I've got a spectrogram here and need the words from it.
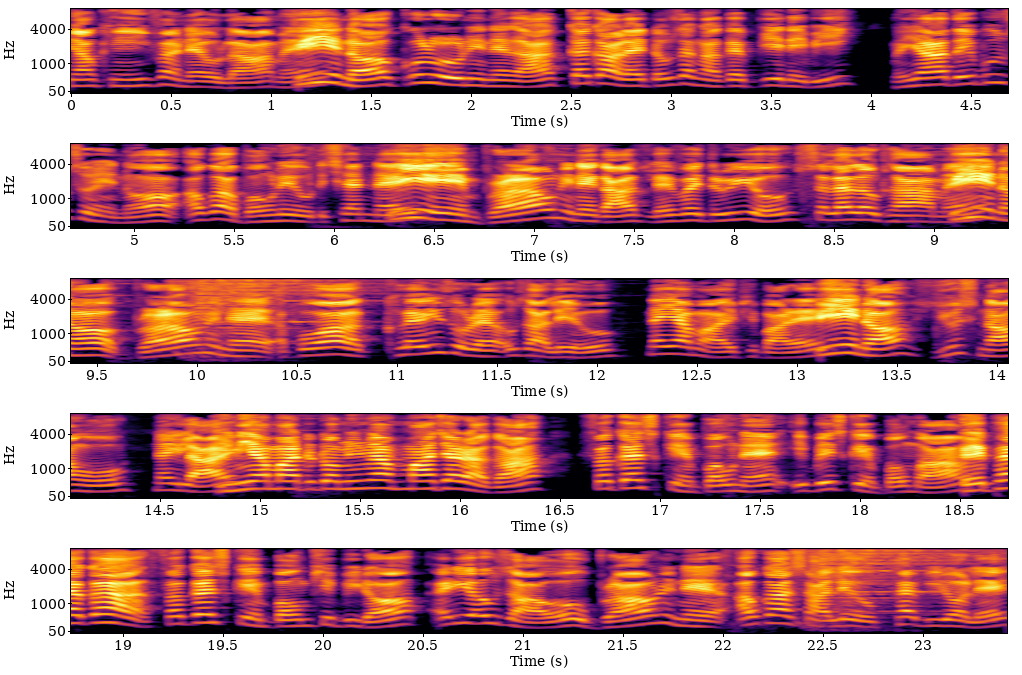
မြောက်ခင် event တွေကိုလာရမယ်ပြီးရင်တော့ကုလိုအနေနဲ့ကကက်ကလည်း35ကက်ပြည့်နေပြီ မရသေးဘူးဆိုရင်တော့အောက်ကဘုံလေးကိုတစ်ချက်နှိပ်ပြီးရင် brown အနေနဲ့က level 3ကို select လုပ်ထားရမယ်ပြီးရင်တော့ brown အနေနဲ့အပေါ်က claim ဆိုတဲ့ဥစ္စာလေးကိုနှိပ်ရမှာဖြစ်ပါတယ်ပြီးရင်တော့ use now ကိုနှိပ်လိုက်ဒီနေရာမှာတော်တော်များများမှားကြတာက focus skin ပုံးနဲ့ epic skin ပုံးပါဘယ်ဖက်က focus skin ပုံးဖြစ်ပြီးတော့အဲ့ဒီဥစ္စာကို brown အနေနဲ့အောက်ကစာလေးကိုဖက်ပြီးတော့လည်း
